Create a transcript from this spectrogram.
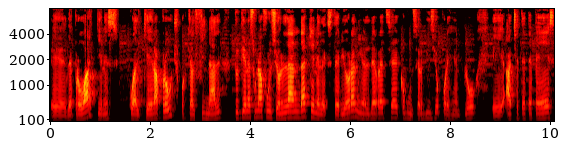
eh, de probar, tienes cualquier approach, porque al final tú tienes una función lambda que en el exterior a nivel de red se ve como un servicio, por ejemplo, eh, HTTPS,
